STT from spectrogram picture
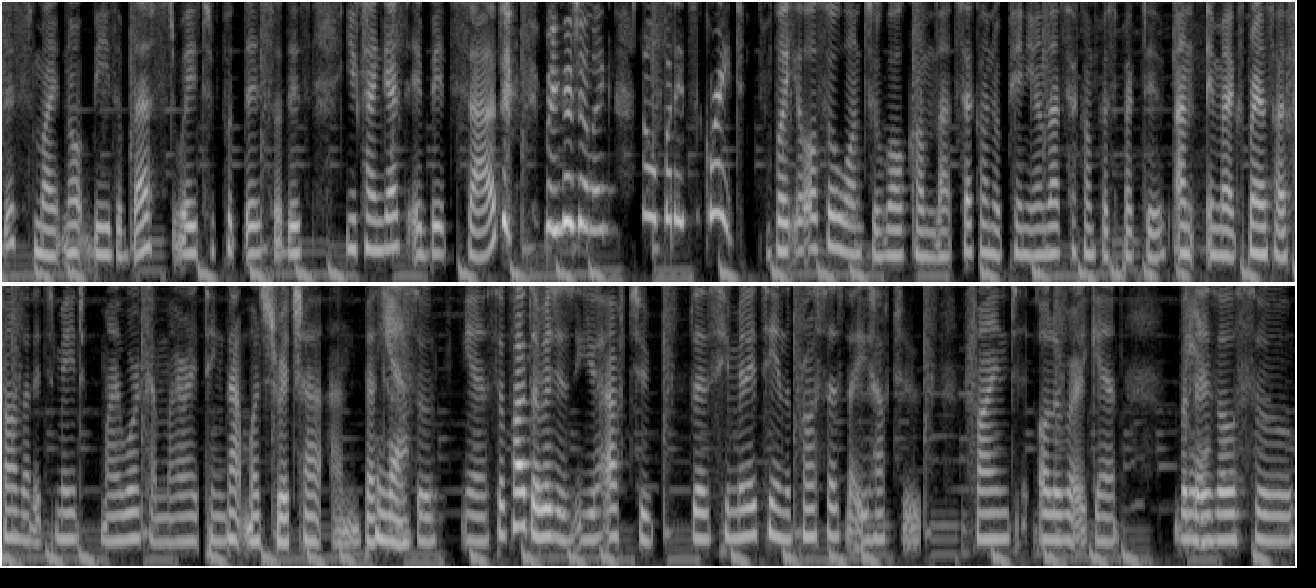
this might not be the best way to put this or this, you can get a bit sad because you're like, no, but it's great. But you also want to welcome that second opinion, that second perspective. And in my experience, I found that it's made my work and my writing that much richer and better. Yeah. So, yeah. So, part of it is you have to, there's humility in the process that you have to find all over again. But Yeah. there's also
